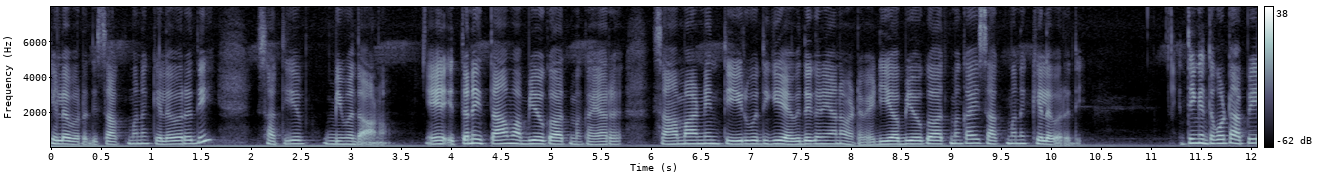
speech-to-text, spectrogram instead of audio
කෙලවරදී. සක්මන කෙලවරදී සතිය බිම දානවා. ඒ එතන ඊටාම අභියෝගාත්මකයි. අර සාමාන්‍යයෙන් තීරුව දිගේ ඇවිදගෙන යනවට වැඩිය අභියෝගාත්මකයි සක්මන කෙලවරදී. ඉතින් එතකොට අපි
